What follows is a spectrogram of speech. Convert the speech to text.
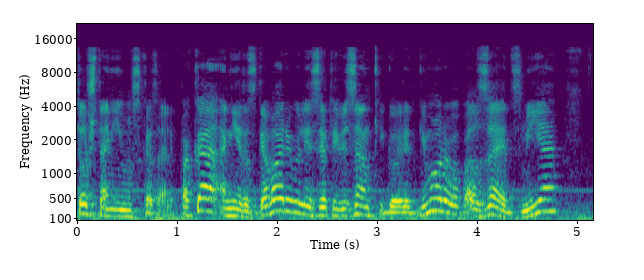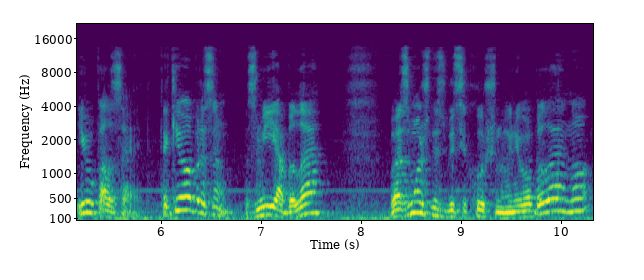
то, что они ему сказали. Пока они разговаривали, из этой вязанки, говорит Гемора, выползает змея и уползает. Таким образом, змея была, возможность быть ухудшенным у него была, но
